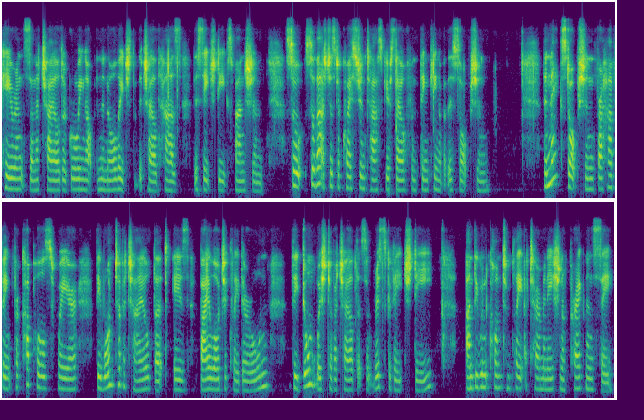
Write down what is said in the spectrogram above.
parents and a child are growing up in the knowledge that the child has this HD expansion. So, so that's just a question to ask yourself when thinking about this option. The next option for having for couples where they want to have a child that is biologically their own, they don't wish to have a child that's at risk of HD, and they wouldn't contemplate a termination of pregnancy.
